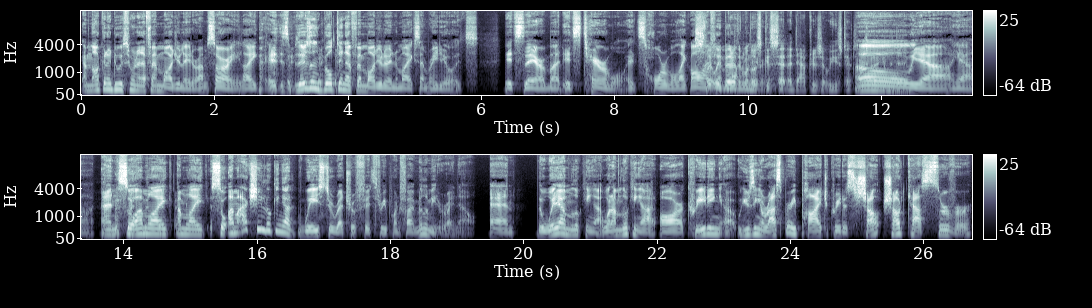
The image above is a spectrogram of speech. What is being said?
I'm not going to do it through an FM modulator. I'm sorry. Like, it's, there's a built-in FM modulator in my XM radio. It's, it's there, but it's terrible. It's horrible. Like all Slightly better than one of those cassette adapters that we used to have to use back in Oh the day. yeah, yeah. And so I'm like, I'm like, so I'm actually looking at ways to retrofit 3.5 millimeter right now. And the way I'm looking at what I'm looking at are creating uh, using a Raspberry Pi to create a shout, shoutcast server,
